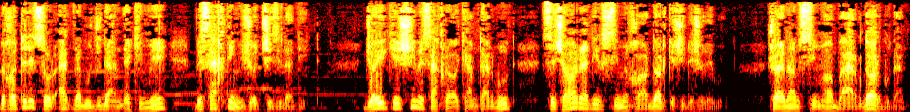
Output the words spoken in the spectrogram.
به خاطر سرعت و وجود اندکی مه به سختی می‌شد چیزی را دید. جایی که شیب صخره کمتر بود سه چهار ردیف سیم خاردار کشیده شده بود. شاید هم سیمها برقدار بودند.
